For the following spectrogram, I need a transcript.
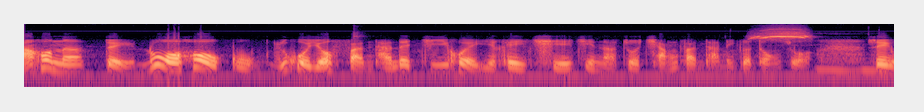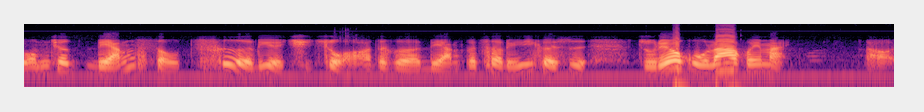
然后呢，对落后股如果有反弹的机会，也可以切进啊，做强反弹的一个动作。所以我们就两手策略去做啊，这个两个策略，一个是主流股拉回买，啊，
